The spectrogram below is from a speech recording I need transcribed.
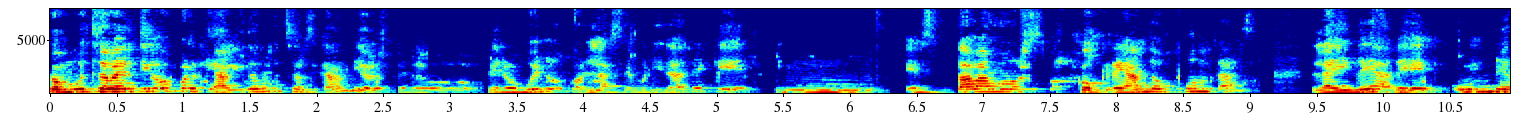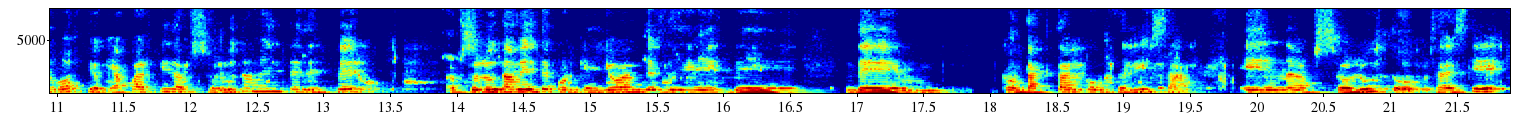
con mucho vértigo porque ha habido muchos cambios, pero, pero bueno, con la seguridad de que mm, estábamos co-creando juntas la idea de un negocio que ha partido absolutamente de cero, absolutamente porque yo antes de, de contactar con Felisa en absoluto. O sea, es que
